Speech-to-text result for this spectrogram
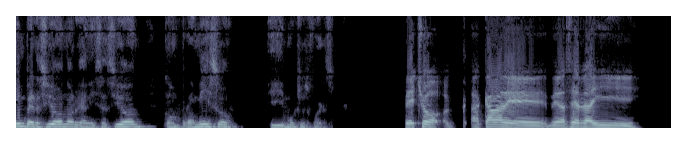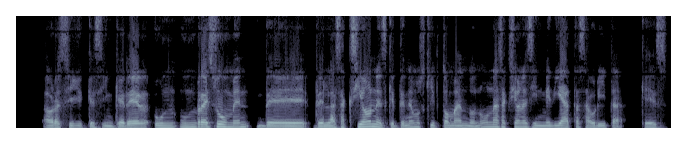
inversión, organización, compromiso y mucho esfuerzo. De hecho, acaba de, hacer ahí ahora sí que sin querer, un, un resumen de, de, las acciones que tenemos que ir tomando, ¿no? Unas acciones inmediatas ahorita, que es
